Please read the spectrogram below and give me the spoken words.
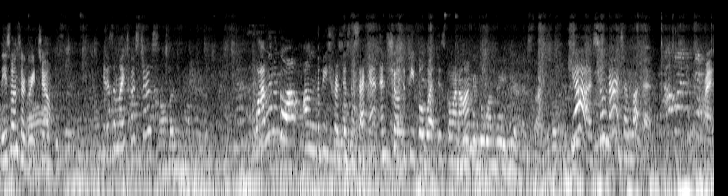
These ones are great too. He doesn't like twisters? No, but it's not. Well, I'm gonna go out on the beach for just a second and show the people what is going We on. can do one day here next time. We go to the Yeah, it's so nice. I love it. Right,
